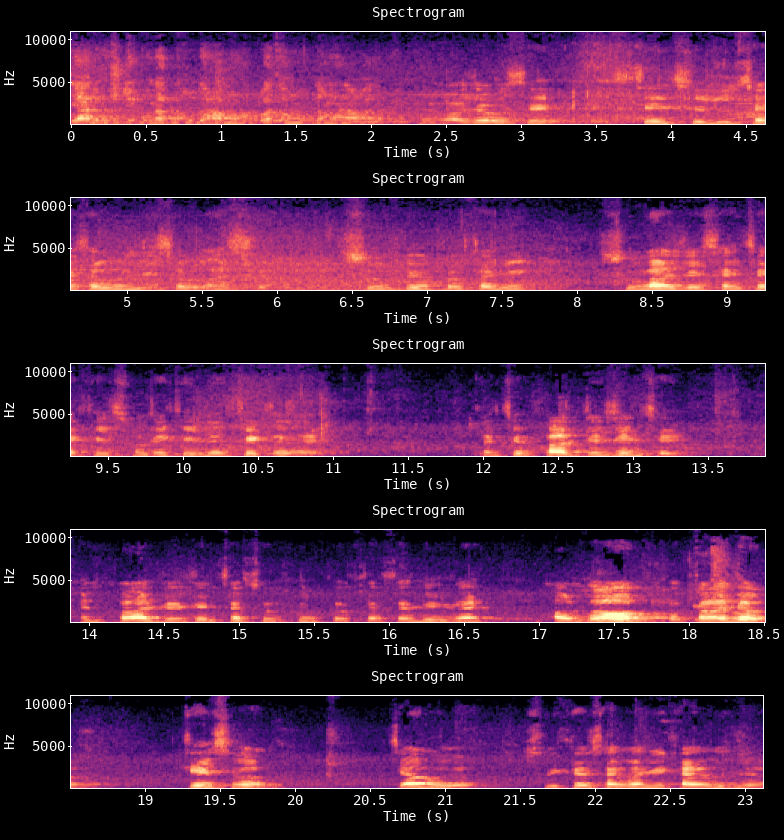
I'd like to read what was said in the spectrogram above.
त्या दृष्टिकोनातून सुद्धा हा महत्त्वाचा मुद्दा म्हणावा लागेल. माझ्या मते स्टेट शेड्यूलच्या संबंधीचं भाष्य सुप्रीम सुभाष देसाईंच्या केसमध्ये केलं ते खरं आहे. त्यांचे फार जजेंचे आहे आणि फार जजेंचा सुप्रीम कोर्टाचा निर्णय हा लॉ होता कायदा केस लॉ त्यामुळं स्पीकर साहेबांनी काय म्हणलं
